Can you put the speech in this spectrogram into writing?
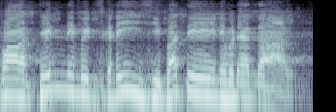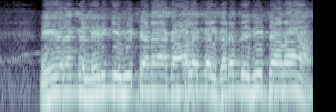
ஃபார் டென் நிமிட்ஸ் கடைசி பத்தே நிமிடங்கள். நேரங்கள் நெருங்கி விட்டனா காலங்கள் கடந்து விட்டன.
